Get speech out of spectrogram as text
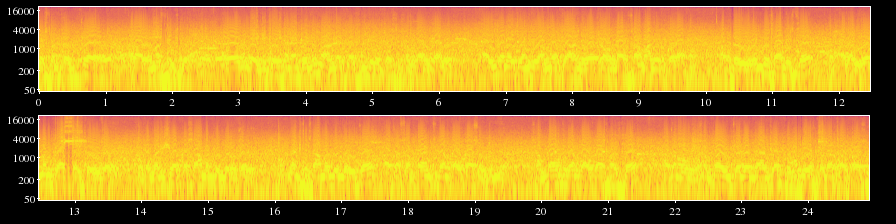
సిస్టమ్ తెలిస్తే అలా విమర్శించదు అదేవిధంగా ఎడ్యుకేషన్ అనేటువంటి మనం హండ్రెడ్ పర్సెంట్ లిటరసీ సంపాదించాలి. హెల్త్ అనేటువంటిది అందరికీ అందుబాటులో ఉండాలి సామాన్యుడు కూడా. అప్పుడు ఈ రెండు సాధిస్తే అక్కడ హ్యూమన్ క్యాపిటల్ పెరుగుతుంది. అంటే మనిషి యొక్క సామర్థ్యం పెరుగుతుంది. మనిషి సామర్థ్యం పెరిగితే అతను సంపాదించడానికి అవకాశం ఉంటుంది. సంపాదించడానికి అవకాశం వస్తే అతను సంపాదించే దాంట్లో పొదుపు చేసుకోవడానికి అవకాశం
